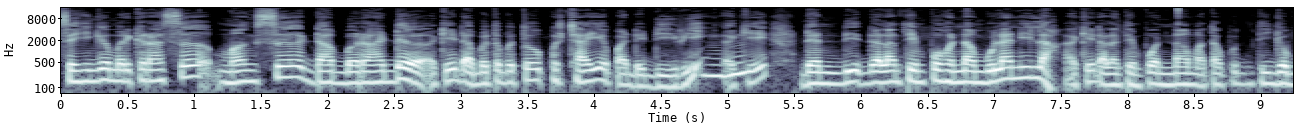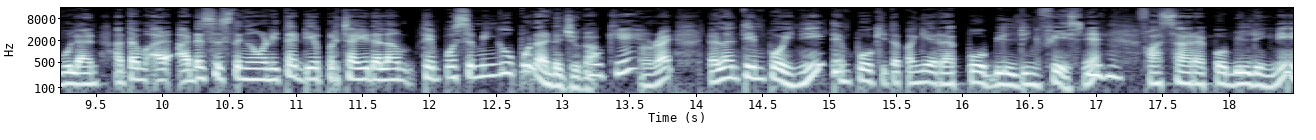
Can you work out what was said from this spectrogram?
Sehingga mereka rasa mangsa dah berada, okay, dah betul-betul percaya pada diri, mm-hmm. okay. Dan di dalam tempoh enam bulan ni lah, okay, dalam tempoh enam ataupun tiga bulan. Atau ada setengah wanita dia percaya dalam tempoh seminggu pun ada juga. Okay. Alright. Dalam tempoh ini, tempoh kita panggil rapport building phase ni, mm-hmm. fasa rapport building ni,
